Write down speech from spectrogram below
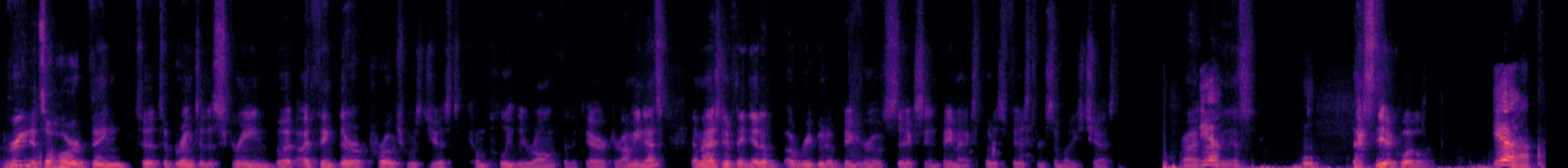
Agreed, it's a hard thing to, to bring to the screen, but I think their approach was just completely wrong for the character. I mean, that's imagine if they did a, a reboot of Big Hero Six and Baymax put his fist through somebody's chest, right? Yeah. I mean, that's that's the equivalent. Yeah, Right.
